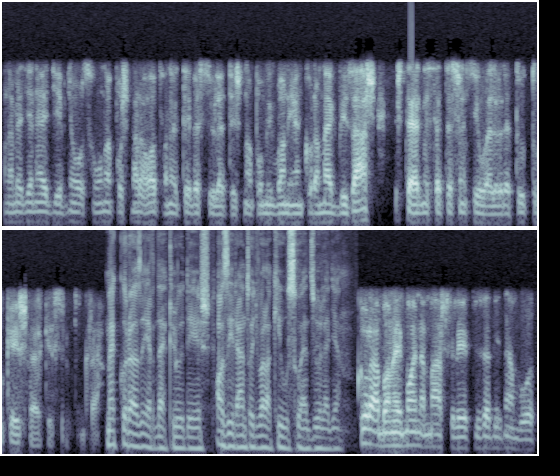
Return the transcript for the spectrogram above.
hanem egy ilyen egy év, nyolc hónapos, mert a 65 éves születésnapomig van ilyenkor a megbízás, és természetesen ezt jó előre tudtuk és felkészültünk rá. Mekkora az érdeklődés az iránt, hogy valaki úszóedző legyen? Korábban egy majdnem másfél évtizedig nem volt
